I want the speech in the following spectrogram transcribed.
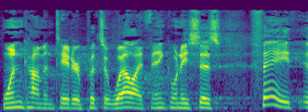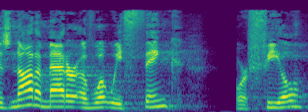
One commentator puts it well, I think, when he says, Faith is not a matter of what we think or feel.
